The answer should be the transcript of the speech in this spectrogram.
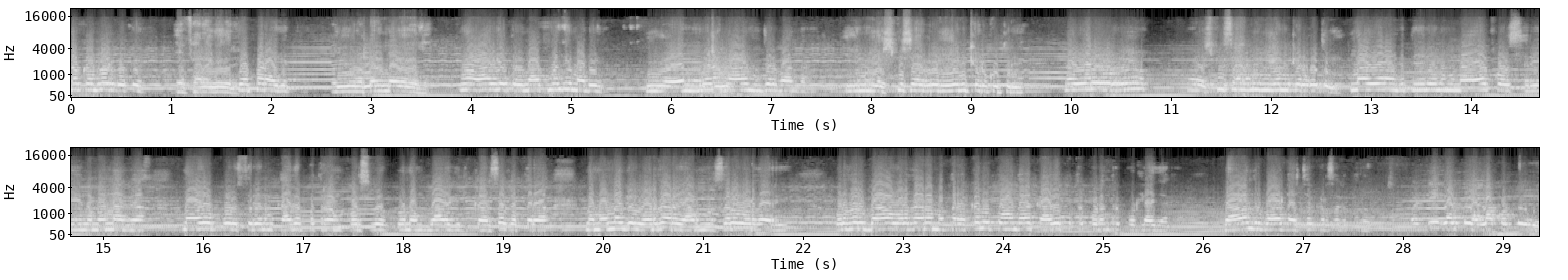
ನಾವ್ ಕಂಪ್ಲೇಂಟ್ ಕೊಟ್ಟಿವಿ ಎಫ್ ಆರ್ ಆಗಿದ್ರಿ? ಪೇಪರ್ ಆಗಿತ್ತು. ಇವ್ರೆಲ್ಲರ ಮೇಲೆ ಆಗಿದೆ ಹ್ಮ್ ಆಗೈತ್ರಿ ನಾಲ್ಕು ಮಂದಿ ಮಾಡಿ ಈಗ ಮೇಡಮ್ ನಾಳೆ ಮುಂಜಾನೆ ಬಂದ. ಈಗ ನೀವು ಎಸ್ ಪಿ ಸಾಹೇಬ್ರಿಗೆ ಏನ್ ಕೇಳ್ಕೊತೀರಿ? ನಾವೇನಿದ್ರಿ ಎಸ್ ಪಿ ಸಾಹೇಬ್ರಿಗೆ ಏನ್ ಕೇಳ್ಕೊತೀರಿ? ನಾವೇನಾಗತ್ತೀವಿ ನಮ್ಗೆ ನ್ಯಾಯ ಕೊಡಿಸ್ರಿ ನಮ್ಮ ಅಣ್ಣಾಗ ನ್ಯಾಯ ಕೊಡಿಸ್ತೀರಿ ನಮ್ ಕಾಗದ ಪತ್ರ ನಮ್ಗೆ ಕೊಡಿಸ್ಬೇಕು ನಮ್ ಬಾಳ ಕಳ್ಸಕತ್ತಾರ. ನಮ್ಮ ಅಣ್ಣಗೆ ಹೊಡೆದಾರ ಎರಡ್ ಮೂರ್ ಸಲ ಹೊಡೆದಾರಿ. ಹೊಡೆದಾರ ಬಾಳ ಹೊಡೆದಾರ ಮತ್ತ ರೊಕ್ಕನು ತಗೊಂಡಾರ ಕಾಗದ ಪತ್ರ ಕೊಡಂದ್ರ ಕೊಡ್ಲಾ ಇದಾರೆ ಬಾಳ ಅಂದ್ರ ಬಾಳ ಟಾರ್ಚರ್ ಕಳ್ಸಕತ್ತಾರ. ಬಡ್ಡಿ ಗಂಟೆ ಎಲ್ಲ ಕೊಟ್ಟಿವಿ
